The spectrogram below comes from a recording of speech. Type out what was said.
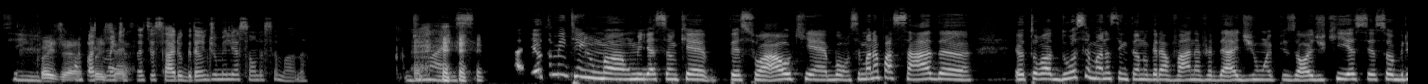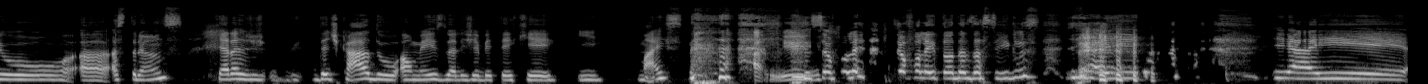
Sim, Pois é, pois Completamente é. desnecessário, grande humilhação da semana. demais. Eu também tenho uma humilhação que é pessoal, que é, bom, semana passada eu tô há duas semanas tentando gravar, na verdade, um episódio que ia ser sobre o, a- as trans, que era dedicado ao mês do LGBTQI+. Aí, se, eu falei, se eu falei todas as siglas. E aí. E aí,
